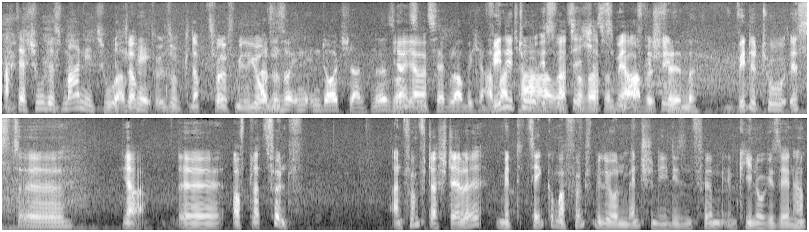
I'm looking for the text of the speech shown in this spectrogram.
Ach, der Schuh des Manitou, Ich okay. glaube, so knapp 12 Millionen. Also so in, in Deutschland, ne? Sonst Ja, ja. sind es ja, glaube ich, Avatar Winnetou ist, und warte, ich sowas hab's und mir aufgeschrieben. Winnetou ist äh, ja, äh, auf Platz 5. An fünfter Stelle mit 10,5 Millionen Menschen, die diesen Film im Kino gesehen haben.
